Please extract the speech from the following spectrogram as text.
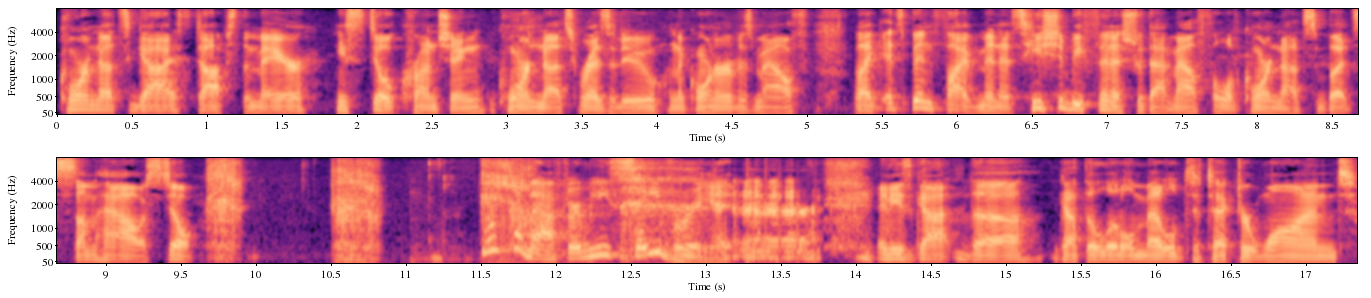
Corn nuts guy stops the mayor. He's still crunching corn nuts residue in the corner of his mouth. Like it's been five minutes. He should be finished with that mouthful of corn nuts, but somehow still. Don't come after him. He's savoring it. And he's got the got the little metal detector wand,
